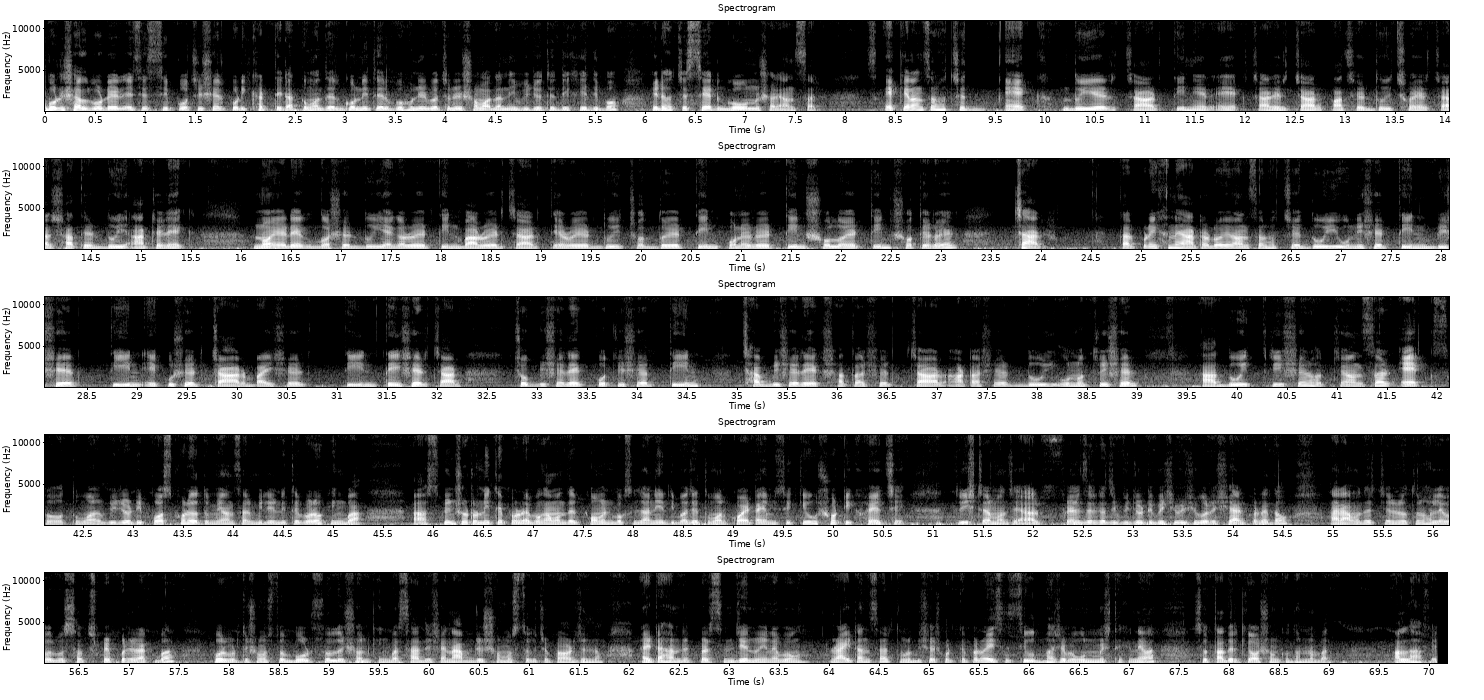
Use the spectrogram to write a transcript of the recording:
বরিশাল বোর্ডের এসএসসি পঁচিশের পরীক্ষার্থীরা তোমাদের গণিতের বহু নির্বাচনের সমাধান এই ভিডিওতে দেখিয়ে দিব। এটা হচ্ছে সেট গো অনুসারে আনসার একের আনসার হচ্ছে এক, দুইয়ের চার, তিনের এক, চারের চার, পাঁচের দুই, ছয়ের চার, সাতের দুই, আটের এক, নয়ের এক, দশের দুই এগারো এর তিন বারো এর চার তেরো এর দুই চোদ্দ এর তিন পনেরো এর তিন ষোলো এর তিন সতেরো এর চার। তারপরে এখানে আঠারো এর আনসার হচ্ছে দুই, উনিশের তিন, বিশের তিন, একুশের চার, বাইশের তিন, তেইশের চার, চব্বিশের এক, পঁচিশের তিন, ছাব্বিশের এক, সাতাশের চার আটাশের দুই, উনত্রিশের আর দুই, ত্রিশের হচ্ছে আনসার এক। সো তোমার ভিডিওটি পজ করেও তুমি আনসার মিলিয়ে নিতে পারো কিংবা স্ক্রিনশটও নিতে পারো এবং আমাদের কমেন্ট বক্সে জানিয়ে দিবা যে তোমার কয়টা এমসিকিউ সঠিক হয়েছে ত্রিশটার মাঝে। আর ফ্রেন্ডসদের কাছে ভিডিওটি বেশি বেশি করে শেয়ার করে দাও। আর আমাদের চ্যানেল নতুন হলে বলব সাবস্ক্রাইব করে রাখবা পরবর্তী সমস্ত বোর্ড সলিউশন কিংবা সাজেশন আপডেট সমস্ত কিছু পাওয়ার জন্য। আর এটা হান্ড্রেড পার্সেন্ট জেনুইন এবং রাইট আনসার তোমরা বিশ্বাস করতে পারো। এসএসসি উদ্ভাস এবং উন্মেষ থেকে নেওয়া। সো তাদেরকে অসংখ্য ধন্যবাদ। আল্লাহ হাফেজ।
